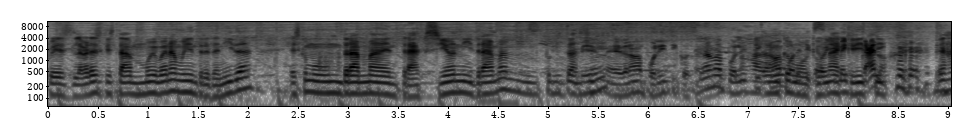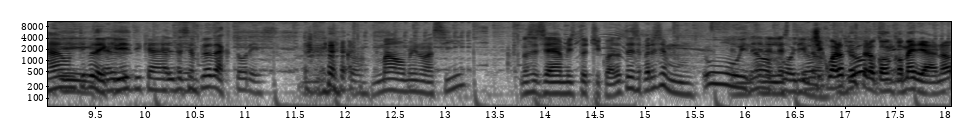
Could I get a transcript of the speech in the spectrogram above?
pues la verdad es que está muy buena, muy entretenida. Es como un drama entre acción y drama, un poquito así. También eh, drama político. también. Drama político. Ajá, drama como político una crítica. Ajá, un tipo de el- crítica. El desempleo de actores en México. Más o menos así. No sé si hayan visto Chicuarote, se parece un- Uy, en, no, en el estilo. Chicuarotes, Yo- pero con comedia, ¿no?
